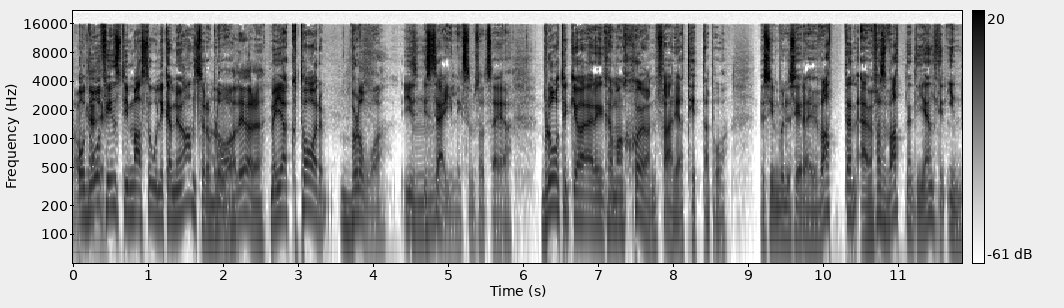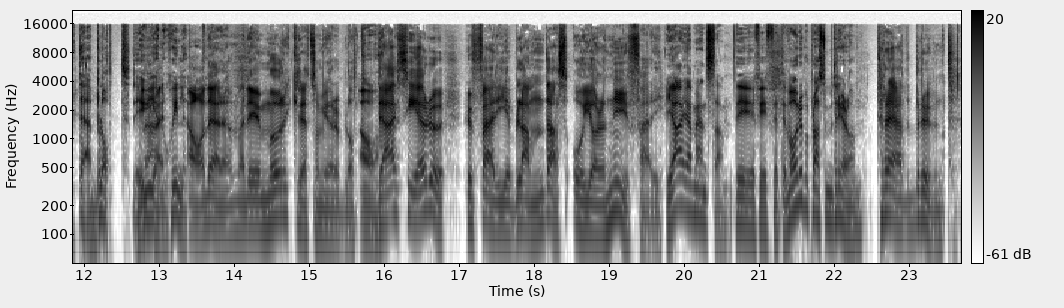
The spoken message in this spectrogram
Och då finns det ju massa olika nyanser av blå. Ja, det gör det. Men jag tar blå i, i sig, liksom, så att säga. Blå tycker jag är en, kan vara en skön färg att titta på. Det symboliserar ju vatten, även fast vattnet egentligen inte är blått. Det är ju Nej. genomskinligt. Ja, det är det. Men det är mörkret som gör det blått. Ja. Där ser du hur färger blandas och gör en ny färg. Jajamensan, det är fiffigt. Var du på plats nummer tre då? Trädbrunt.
